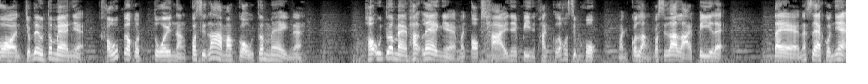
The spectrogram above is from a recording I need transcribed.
ก่อนจะเล่นอุลตร้าแมนเนี่ยเขาปรากฏตัวในหนังก็ซิล่ามาก่อนอุลตร้าแมนอีกนะเพราะอุลตร้าแมนภาคแรกเนี่ยมันออกฉายในปี 1966 มันก็หลังก็ซิล่าหลายปีแหละ แต่นักแสดงคนเนี้ย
